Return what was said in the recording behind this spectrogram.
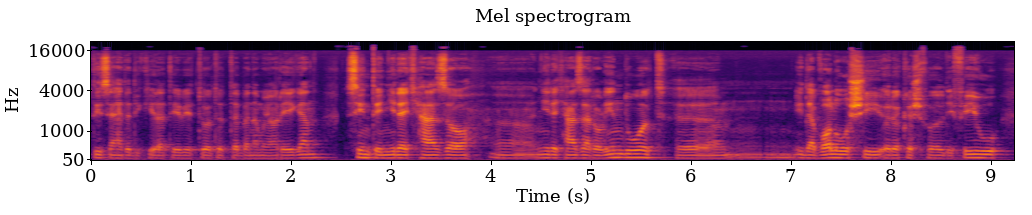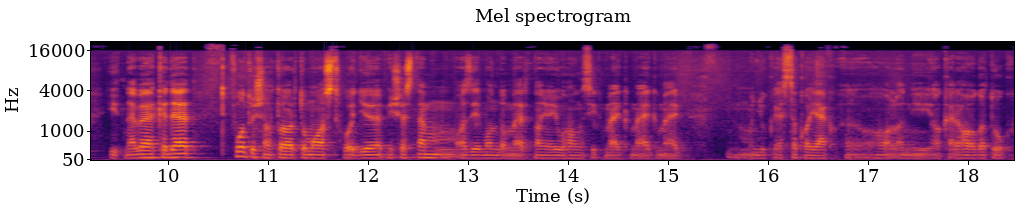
17. életévét töltötte be nem olyan régen. Szintén Nyíregyháza, Nyíregyházáról indult, ide valósi, örökösföldi fiú, itt nevelkedett. Fontosnak tartom azt, hogy, és ezt nem azért mondom, mert nagyon jó hangzik meg, meg, meg mondjuk ezt akarják hallani, akár a hallgatók,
